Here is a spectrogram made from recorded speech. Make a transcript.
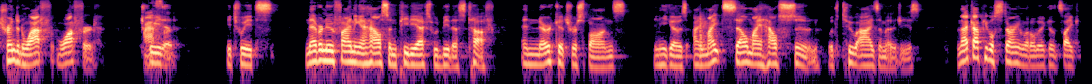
Trendon Wat- Watford tweeted. Watford. He tweets, "Never knew finding a house in PDX would be this tough." And Nurkic responds, and he goes, "I might sell my house soon," with two eyes emojis. And that got people stirring a little bit because it's like,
